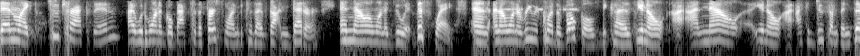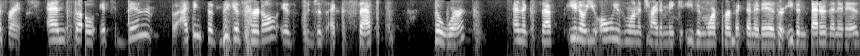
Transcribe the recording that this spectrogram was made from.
then like two tracks in, I would want to go back to the first one because I've gotten better, and now I want to do it this way, and and I want to re-record the vocals because you know I, I now you know I, I could do something different, and so it's been I think the biggest hurdle is to just accept the work and accept you know you always want to try to make it even more perfect than it is or even better than it is.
